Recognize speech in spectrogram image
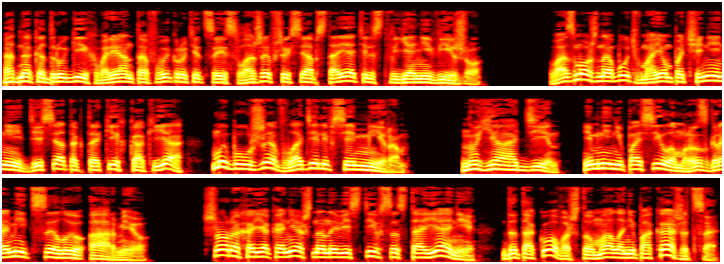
Однако других вариантов выкрутиться из сложившихся обстоятельств я не вижу. Возможно, будь в моем подчинении десяток таких, как я, мы бы уже владели всем миром. Но я один, и мне не по силам разгромить целую армию. Шороха я, конечно, навести в состоянии, до такого, что мало не покажется.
